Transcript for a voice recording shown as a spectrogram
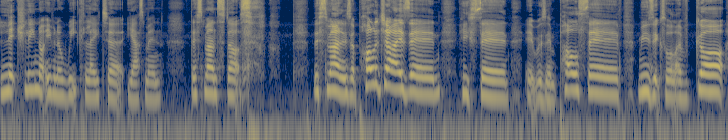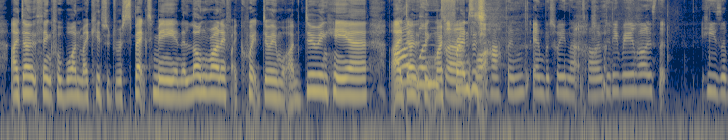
Literally, not even a week later, Yasmin, this man starts. This man is apologizing. He's saying it was impulsive. Music's all I've got. I don't think, for one, my kids would respect me in the long run if I quit doing what I'm doing here. I, don't think my friends. What happened in between that time? Did he realise that he's a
